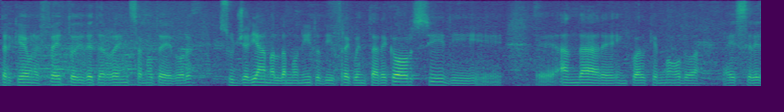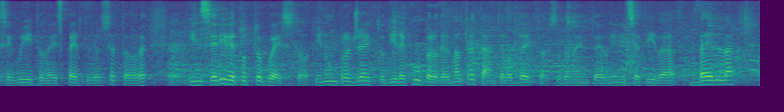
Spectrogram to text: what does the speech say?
perché è un effetto di deterrenza notevole. Suggeriamo all'ammonito di frequentare corsi, di eh, andare in qualche modo a essere eseguito da esperti del settore, eh, inserire tutto questo in un progetto di recupero del maltrattante, l'ho detto, assolutamente è un'iniziativa bella,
